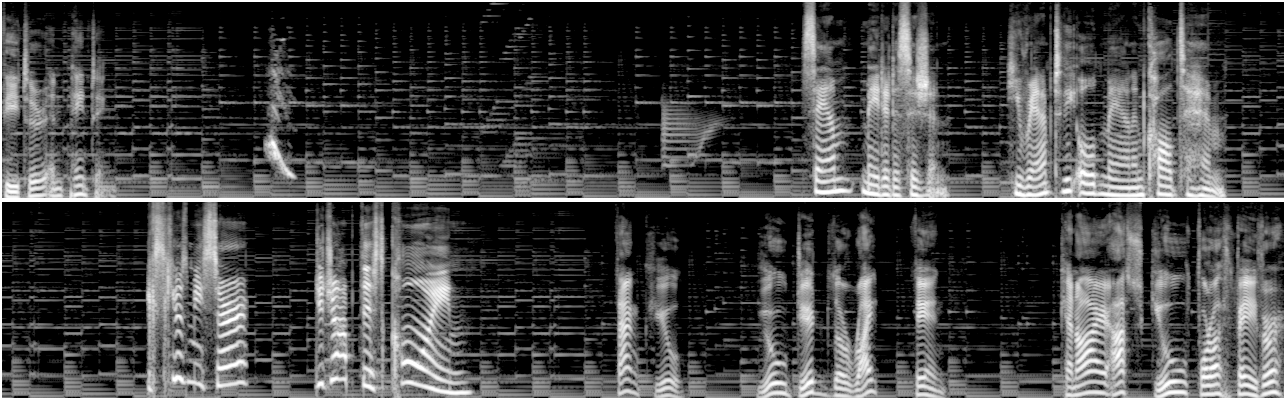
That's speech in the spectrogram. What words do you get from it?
theater, and painting. Sam made a decision. He ran up to the old man and called to him. Excuse me, sir. You dropped this coin. Thank you. You did the right thing. Can I ask you for a favor?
